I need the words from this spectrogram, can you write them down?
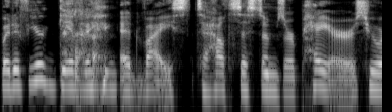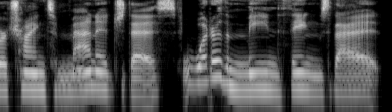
but if you're giving advice to health systems or payers who are trying to manage this, what are the main things that that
